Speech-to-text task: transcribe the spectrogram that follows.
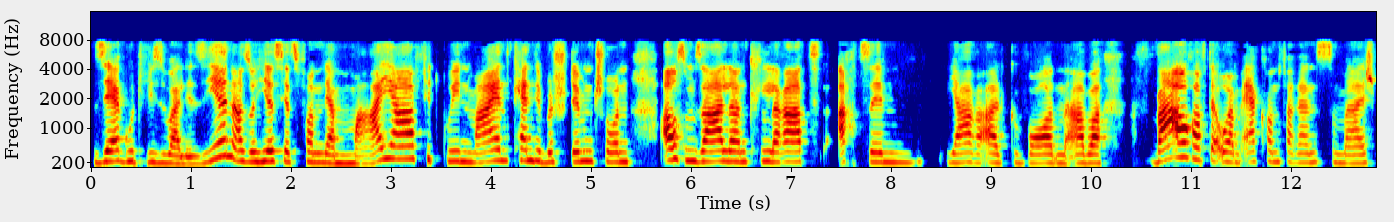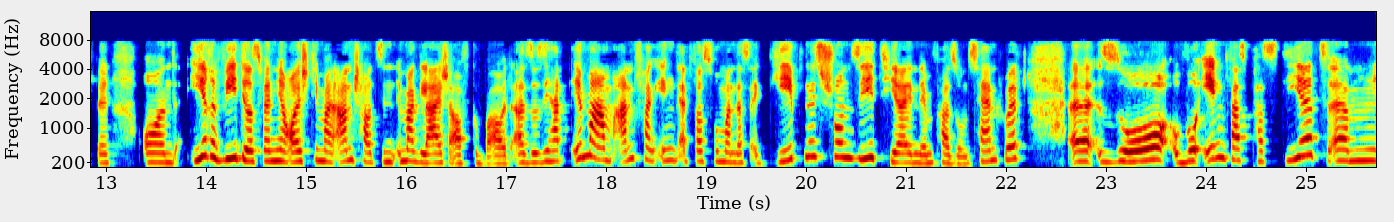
sehr gut visualisieren. Also hier ist jetzt von der Maya Fit Green Mind, kennt ihr bestimmt bestimmt schon aus dem Saarland, gerade 18 Jahre alt geworden, aber war auch auf der OMR-Konferenz zum Beispiel. Und ihre Videos, wenn ihr euch die mal anschaut, sind immer gleich aufgebaut. Also sie hat immer am Anfang irgendetwas, wo man das Ergebnis schon sieht, hier in dem Fall so ein Sandwich, äh, so, wo irgendwas passiert. Ähm,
